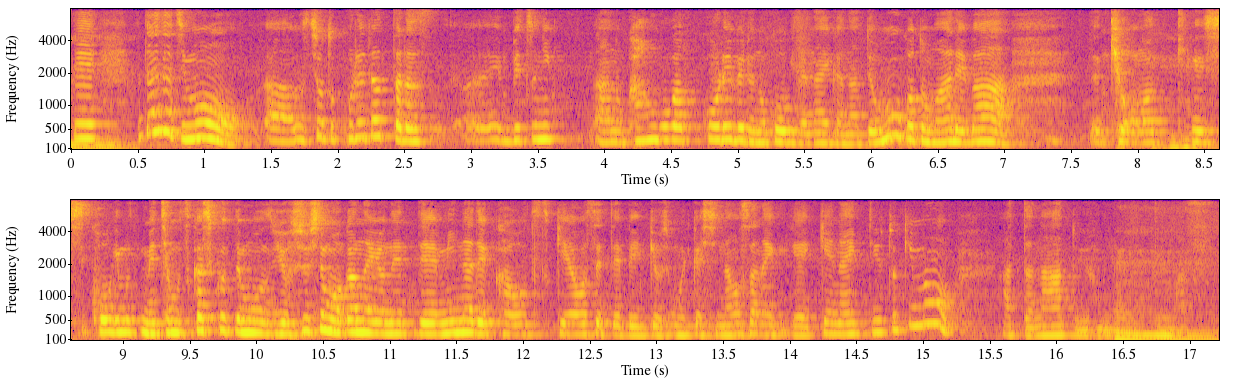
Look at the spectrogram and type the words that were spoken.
で私たちもあちょっとこれだったら別にあの看護学校レベルの講義じゃないかなって思うこともあれば今日の講義もめっちゃ難しくってもう予習しても分かんないよねってみんなで顔を突き合わせて勉強もう一回し直さなきゃいけないっていう時もあったなというふうに思っています。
